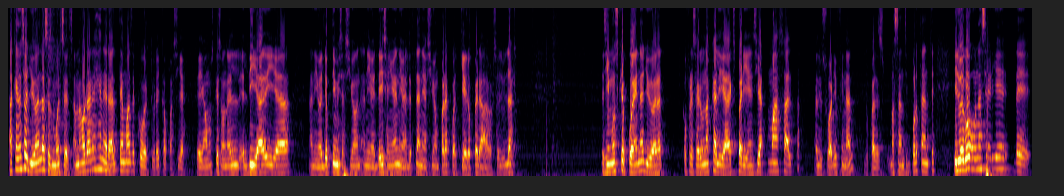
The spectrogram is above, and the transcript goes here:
¿A qué nos ayudan las small cells? A mejorar en general temas de cobertura y capacidad, que digamos que son el, día a día a nivel de optimización, a nivel de diseño a nivel de planeación para cualquier operador celular. Decimos que pueden ayudar a ofrecer una calidad de experiencia más alta al usuario final, lo cual es bastante importante, y luego una serie de,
